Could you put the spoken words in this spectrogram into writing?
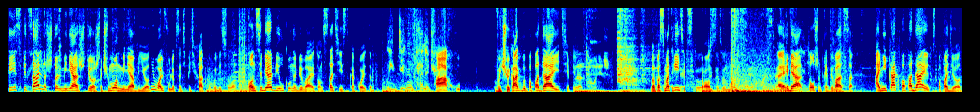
Ты специально, что ли, меня ждешь? Почему он меня бьет? У него Альфуля, кстати, пятихатка вылетела. Он себе обилку набивает, он статист какой-то. Аху... Вы чё, как вы попадаете? Вы посмотрите. Просто. Чтобы эмоции Э, поставить. Ребят, должен пробиваться. Они как попадают, попадет.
